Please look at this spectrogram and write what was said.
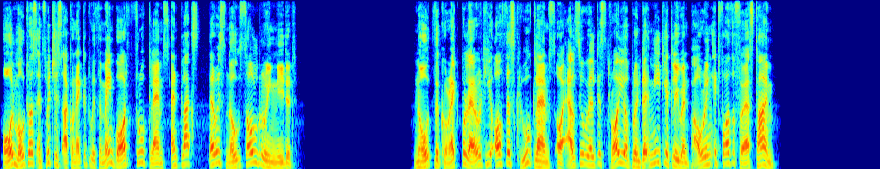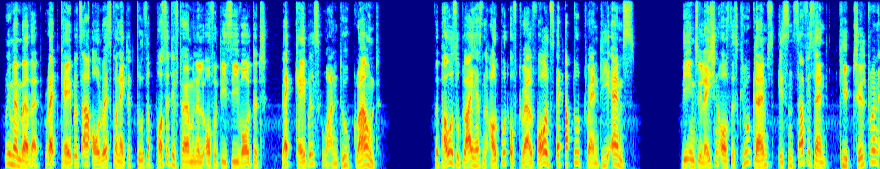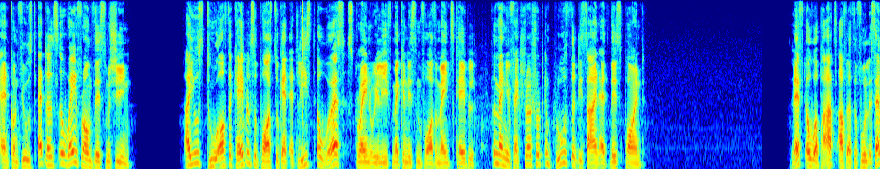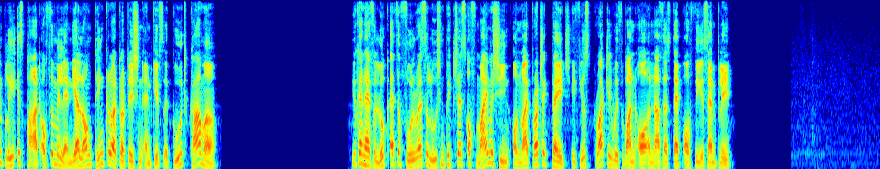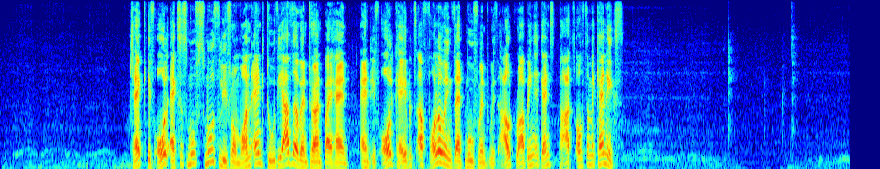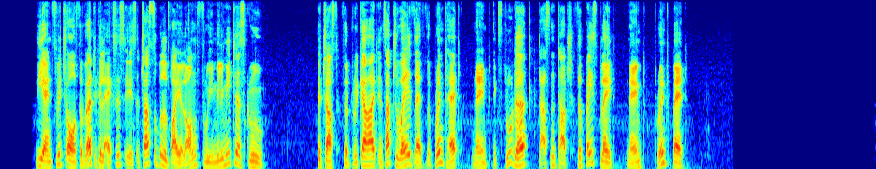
All motors and switches are connected with the main board through clamps and plugs, there is no soldering needed. Note the correct polarity of the screw clamps or else you will destroy your printer immediately when powering it for the first time. Remember that red cables are always connected to the positive terminal of a DC voltage, black cables run to ground. The power supply has an output of 12V at up to 20A. The insulation of the screw clamps isn't sufficient, keep children and confused adults away from this machine. I used two of the cable supports to get at least a worse strain relief mechanism for the mains cable, the manufacturer should improve the design at this point. Leftover parts after the full assembly is part of the millennia long Tinkerer tradition and gives a good karma. You can have a look at the full resolution pictures of my machine on my project page if you struggle with one or another step of the assembly. Check if all axes move smoothly from one end to the other when turned by hand, and if all cables are following that movement without rubbing against parts of the mechanics. The end switch of the vertical axis is adjustable by a long 3mm screw. Adjust the trigger height in such a way that the print head, named extruder, doesn't touch the base plate, named print bed.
